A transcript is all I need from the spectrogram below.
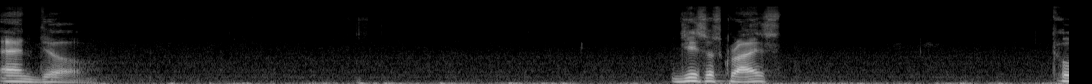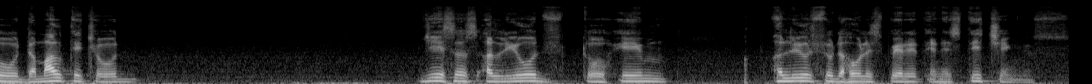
And uh, Jesus Christ to the multitude, Jesus alludes to him, alludes to the Holy Spirit in his teachings.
